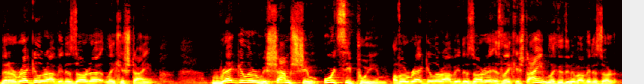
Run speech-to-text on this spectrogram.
that a regular Avidazara, like Ishtayim. Regular Mishamshim Urtzipuyim of a regular Avidazara is like Ishtayim, like the din of Avidazara.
